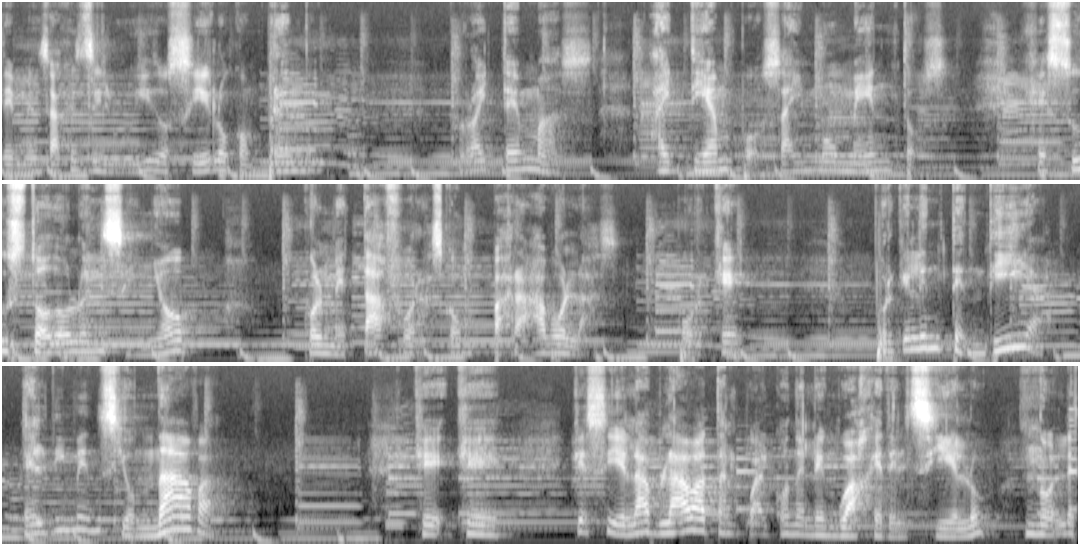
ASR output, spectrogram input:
de, mensajes diluidos, sí, lo comprendo. Pero hay temas, hay tiempos, hay momentos. Jesús todo lo enseñó con metáforas, con parábolas. ¿Por qué? Porque él entendía, él dimensionaba que, que que si él hablaba tal cual con el lenguaje del cielo, no le,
